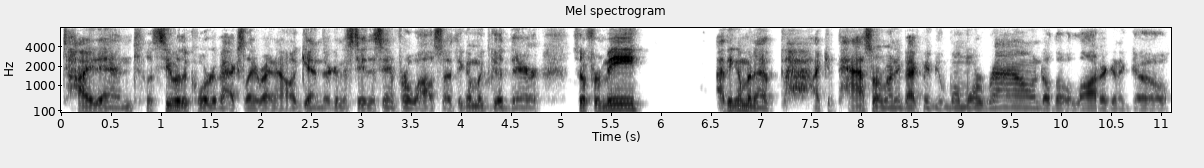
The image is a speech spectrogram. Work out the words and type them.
tight end. Let's see where the quarterbacks lay right now. Again, they're going to stay the same for a while, so I think I'm a good there. So for me, I think I'm gonna I can pass on running back maybe one more round, although a lot are gonna go.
